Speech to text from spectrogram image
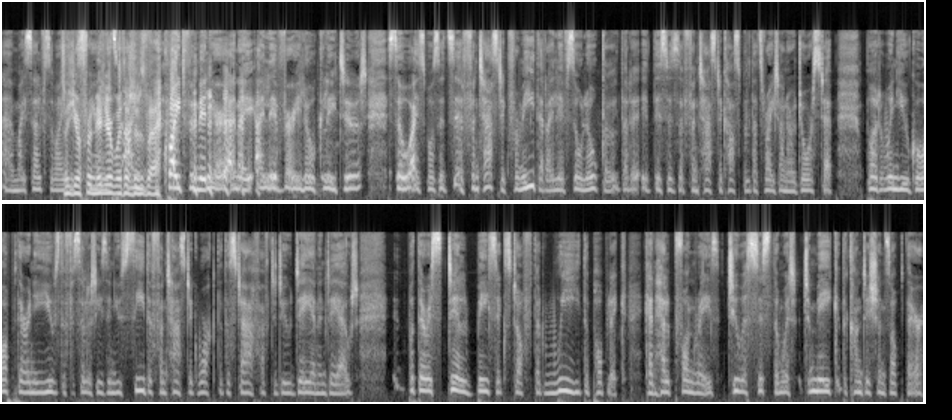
uh, myself, so I so you're familiar with it I'm as well. Quite familiar, and I, I live very locally to it. So I suppose it's uh, fantastic for me that I live so local that it, this is a fantastic hospital that's right on our doorstep. But when you go up there and you use the facilities and you see the fantastic work that the staff have to do day in and day out, but there is still basic stuff that we, the public, can help fundraise to assist them with to make the conditions up there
